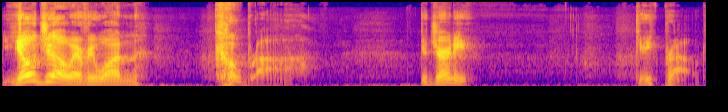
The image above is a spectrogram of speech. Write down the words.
Yo Joe, everyone. Cobra. Good journey. Geek Proud.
